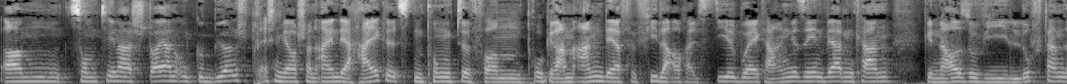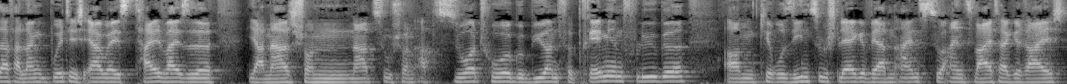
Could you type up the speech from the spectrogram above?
Ähm, zum Thema Steuern und Gebühren sprechen wir auch schon einen der heikelsten Punkte vom Programm an, der für viele auch als Dealbreaker angesehen werden kann. Genauso wie Lufthansa verlangt British Airways teilweise ja nahe schon, nahezu schon absurd hohe Gebühren für Prämienflüge. Ähm, Kerosinzuschläge werden eins zu eins weitergereicht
